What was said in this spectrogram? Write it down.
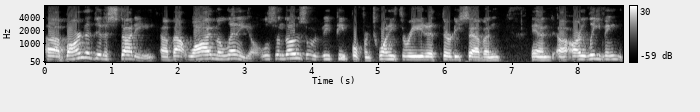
Uh, Barna did a study about why millennials, and those would be people from 23 to 37, and uh, are leaving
